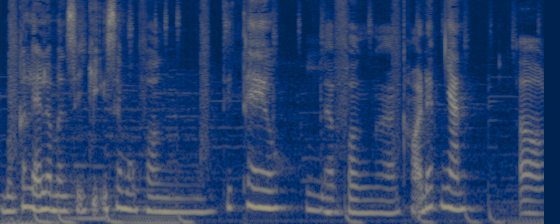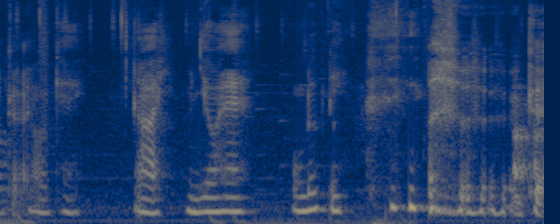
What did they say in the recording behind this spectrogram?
mình có lẽ là mình sẽ chuyển sang một phần tiếp theo Ừ. là phần à, hỏi đáp nhanh. Ok. Ok. Rồi mình vô ha. Uống nước đi. Ok.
